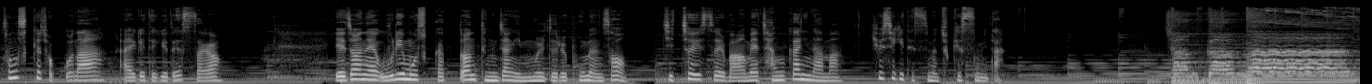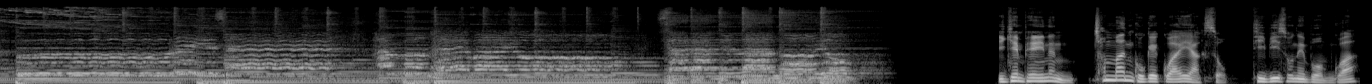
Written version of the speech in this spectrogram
성숙해졌구나 알게 되기도 했어요. 예전에 우리 모습 같던 등장인물들을 보면서 지쳐있을 마음에 잠깐이나마 휴식이 됐으면 좋겠습니다. 잠깐만 우리 이제 한번 해봐요 사랑을 나눠요 이 캠페인은 천만 고객과의 약속, DB손해보험과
